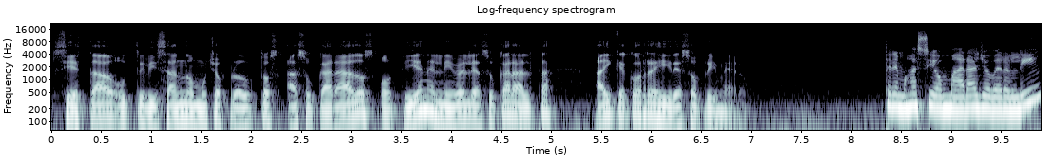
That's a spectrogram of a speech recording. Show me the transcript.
si está utilizando muchos productos azucarados o tiene el nivel de azúcar alta, hay que corregir eso primero. Tenemos a Xiomara Joverlin.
